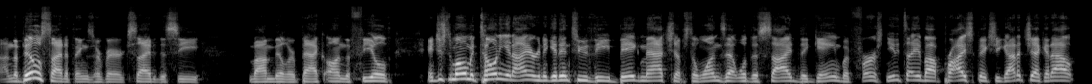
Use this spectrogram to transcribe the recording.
on the Bills side of things are very excited to see Von Miller back on the field. In just a moment, Tony and I are going to get into the big matchups, the ones that will decide the game. But first, need to tell you about PrizePicks. You got to check it out.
